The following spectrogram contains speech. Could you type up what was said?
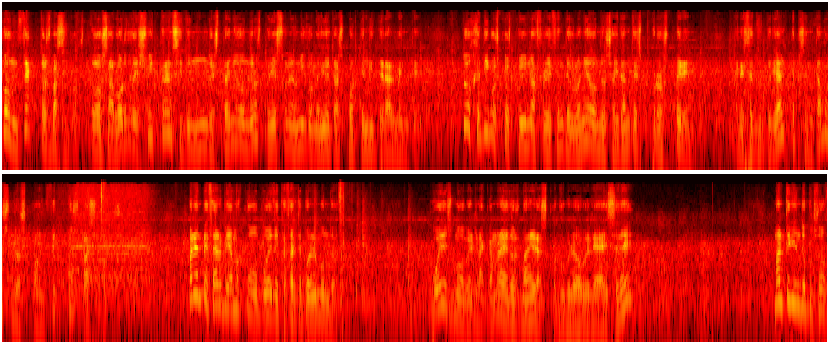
Conceptos básicos. Todos a bordo de Sweet Transit, un mundo extraño donde los trenes son el único medio de transporte literalmente. Tu objetivo es construir una florecente colonia donde los habitantes prosperen en este tutorial te presentamos los conceptos básicos. Para empezar, veamos cómo puedes desplazarte por el mundo. Puedes mover la cámara de dos maneras, con WASD, manteniendo pulsado,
